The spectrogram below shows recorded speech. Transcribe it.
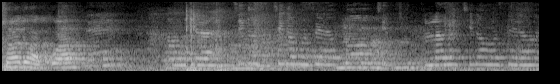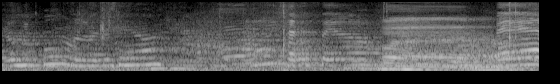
수아도 갖고 와. 찍어 찍어보세요. 꼭 찍- 눌러서 찍어보세요. 여기 꼭 눌러주세요. 아, 잘했어요. 와. 네,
